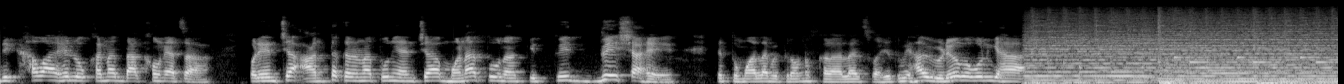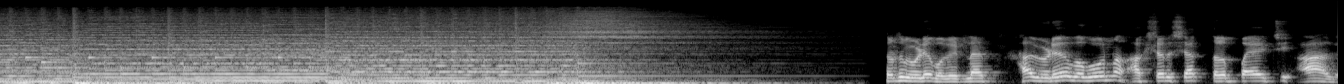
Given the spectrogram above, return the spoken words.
दिखावा आहे लोकांना दाखवण्याचा. पण यांच्या अंतकरणातून यांच्या मनातून किती द्वेष आहे हे तुम्हाला मित्रांनो कळायलाच पाहिजे. तुम्ही हा व्हिडिओ बघून घ्या. तर तुम्ही व्हिडिओ बघितलात हा व्हिडिओ बघून अक्षरशः तळपायाची आग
